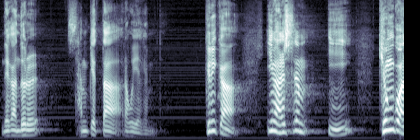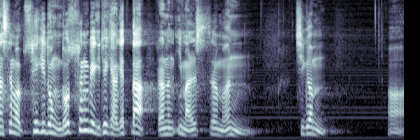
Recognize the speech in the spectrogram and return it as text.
내가 너를 삼겠다라고 이야기합니다. 그러니까 이 말씀이 견고한 성읍, 쇠기둥, 노성벽이 되게 하겠다라는 이 말씀은 지금 어,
